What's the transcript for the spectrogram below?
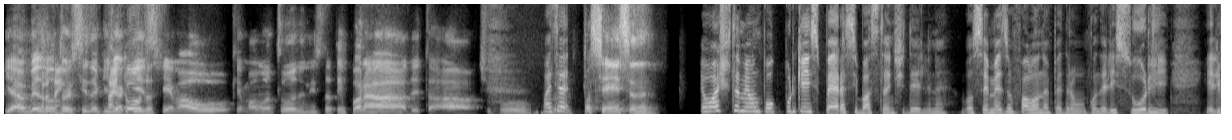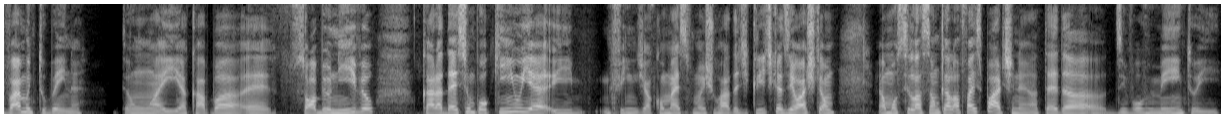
E a mesma tá torcida em, que tá já quis queimar o, queimar o Mantua no início da temporada e tal, tipo, Mas é... paciência, né? Eu acho que também é um pouco porque espera-se bastante dele, né? Você mesmo falou, né, Pedrão? Quando ele surge, ele vai muito bem, né? Então aí acaba, é, sobe o nível, o cara desce um pouquinho e, é, e, enfim, já começa uma enxurrada de críticas e eu acho que é, um, é uma oscilação que ela faz parte, né? Até da desenvolvimento e,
